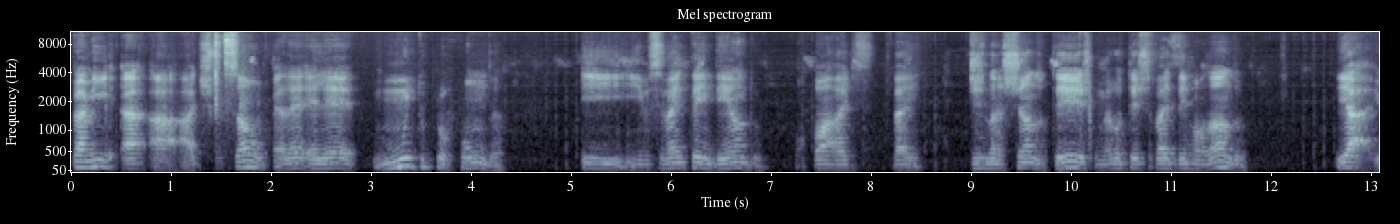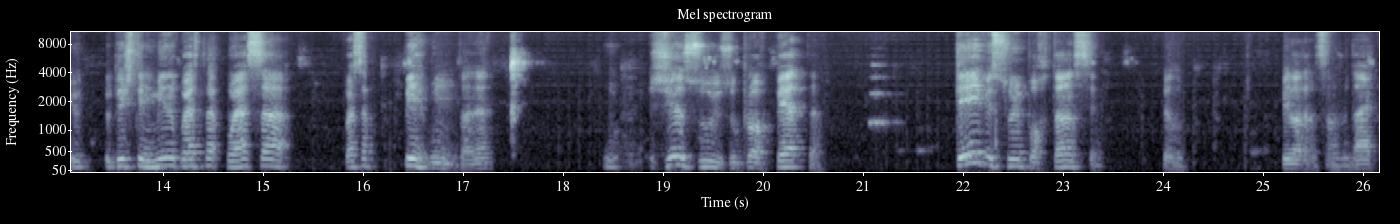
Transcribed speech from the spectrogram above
para mim, a, a, a, discussão ela é, ela é muito profunda e, e, você vai entendendo vai, vai deslanchando o texto, como é que o texto vai desenrolando. E, a, e o, o, texto termina com essa, com essa, com essa pergunta, né? O, Jesus, o profeta, teve sua importância pelo pela tradição judaica,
